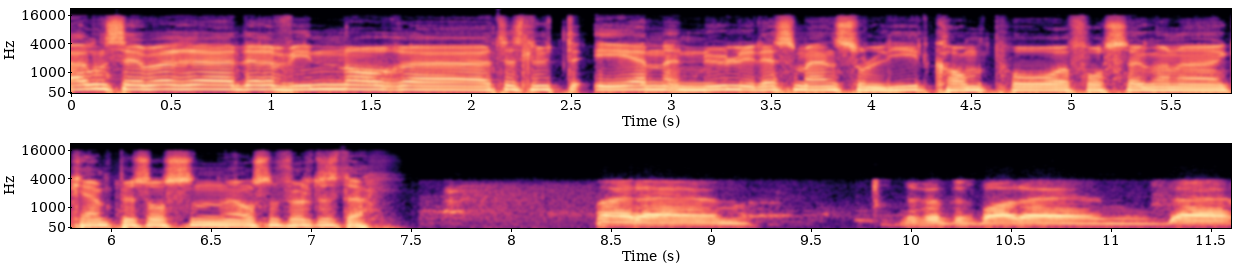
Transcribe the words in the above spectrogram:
Erlend Seberg, eh, dere vinner eh, til slutt 1-0 i det som er en solid kamp på Forshaugane campus. Hvordan, hvordan føltes det? Nei, det, det føltes bra. Det, det er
